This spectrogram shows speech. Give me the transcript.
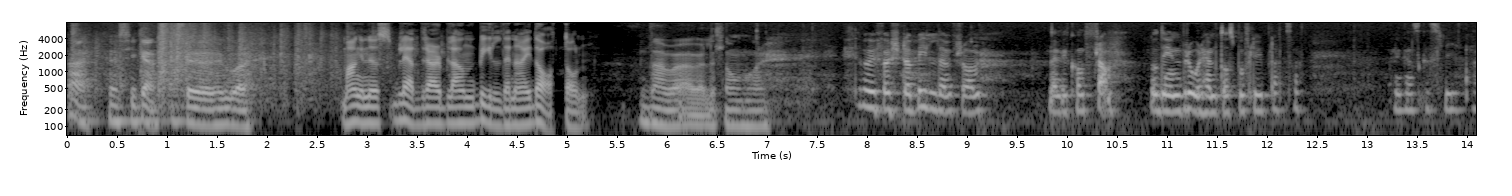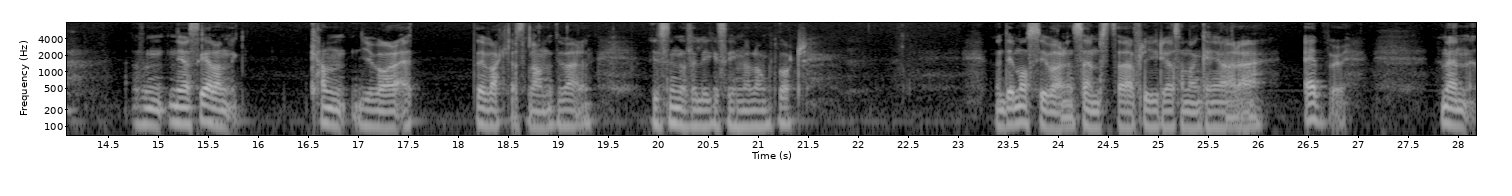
Här, kika. Hur det går. Magnus bläddrar bland bilderna i datorn. Där var jag väldigt långhårig. Det var ju första bilden från när vi kom fram. Och din bror hämtade oss på flygplatsen. Vi är ganska slitna. Alltså, Nya Zeeland kan ju vara ett, det vackraste landet i världen. Det är synd att det ligger så himla långt bort. Men det måste ju vara den sämsta flygresan man kan göra ever. Men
